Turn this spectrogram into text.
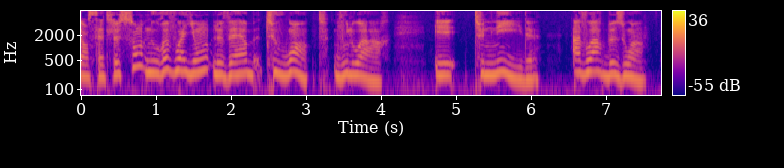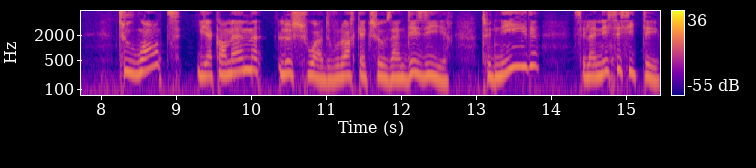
Dans cette leçon, nous revoyons le verbe to want, vouloir, et to need, avoir besoin. To want, il y a quand même le choix de vouloir quelque chose, un désir. To need, c'est la nécessité.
